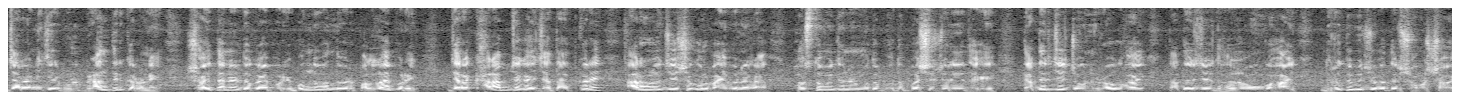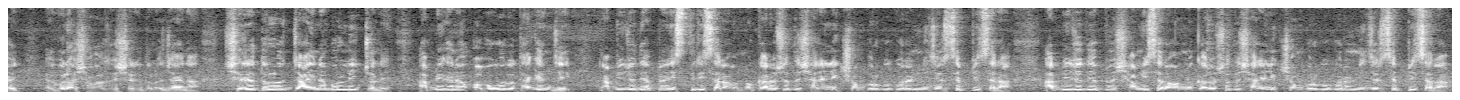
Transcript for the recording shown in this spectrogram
যারা নিজের ভুল ভ্রান্তির কারণে শয়তানের ধোকায় পড়ে, বন্ধুবান্ধবের পাল্লায় পড়ে, যারা খারাপ জায়গায় যাতায়াত করে, আর হলো যে সকল ভাই বোনেরা হস্তমিথুনের মতো বদভ্যাসে জড়িয়ে থাকে, তাদের যে যৌন রোগ হয়, তাদের যে ধ্বজভঙ্গ হয়, দ্রুত বীর্যপাতের সমস্যা হয়, এগুলো সহজে সেরে তোলা যায় না। সেরে তোলা যায় না বললেই চলে। আপনি এখানে অবগত থাকেন যে, আপনি যদি আপনার স্ত্রী ছাড়া অন্য কারোর সাথে শারীরিক সম্পর্ক করেন, নিজের সেফটি ছাড়া। আপনি যদি আপনার স্বামী ছাড়া অন্য কারোর সাথে শারীরিক সম্পর্ক করেন, নিজের সেফটি ছাড়া।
